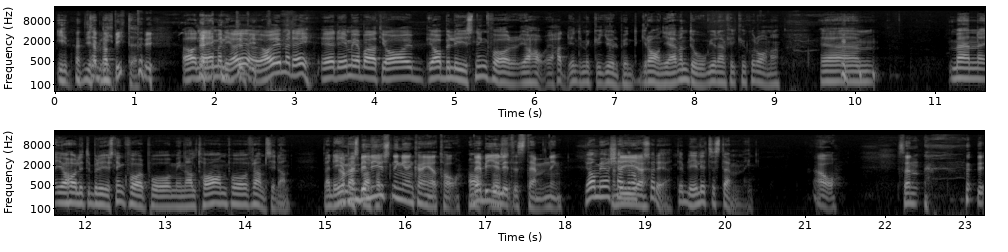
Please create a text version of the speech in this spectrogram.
Inte Jävla bitter. Ja, nej men det, jag, bitter. jag är med dig. Eh, Det är mer bara att jag, jag har belysning kvar. Jag, har, jag hade inte mycket julpynt. Granjäveln dog ju, den fick ju corona. Ehm, men jag har lite belysning kvar på min altan på framsidan. Men det är ju Ja, men bara för belysningen kan jag ta. Ja, det blir ju lite stämning. Ja, men jag men det känner är- också det. Det blir lite stämning. Ja. Sen, det,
